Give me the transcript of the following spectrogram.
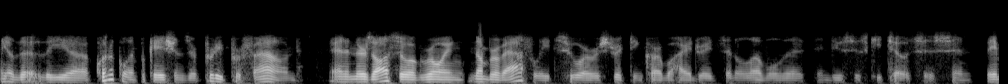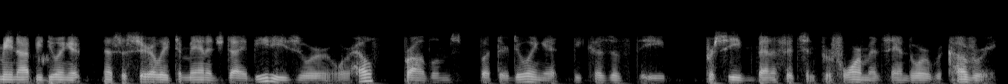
you know the the uh, clinical implications are pretty profound. And there's also a growing number of athletes who are restricting carbohydrates at a level that induces ketosis. And they may not be doing it necessarily to manage diabetes or, or health problems, but they're doing it because of the perceived benefits in performance and or recovery.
